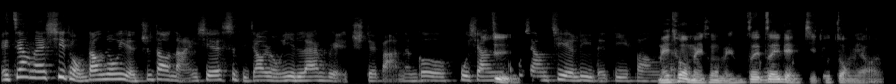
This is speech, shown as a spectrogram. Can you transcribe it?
哎，这样在系统当中也知道哪一些是比较容易 leverage，对吧？能够互相互相借力的地方。没错，没错，没错，这这一点极度重要。嗯、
